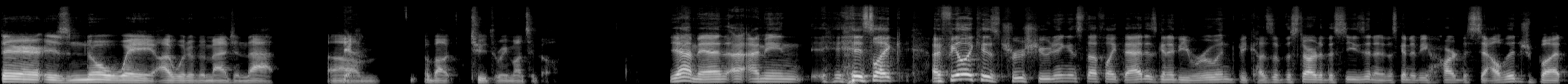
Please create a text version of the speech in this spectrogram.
There is no way I would have imagined that um, yeah. about two, three months ago. Yeah, man. I, I, mean, his like, I feel like his true shooting and stuff like that is going to be ruined because of the start of the season, and it's going to be hard to salvage. But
